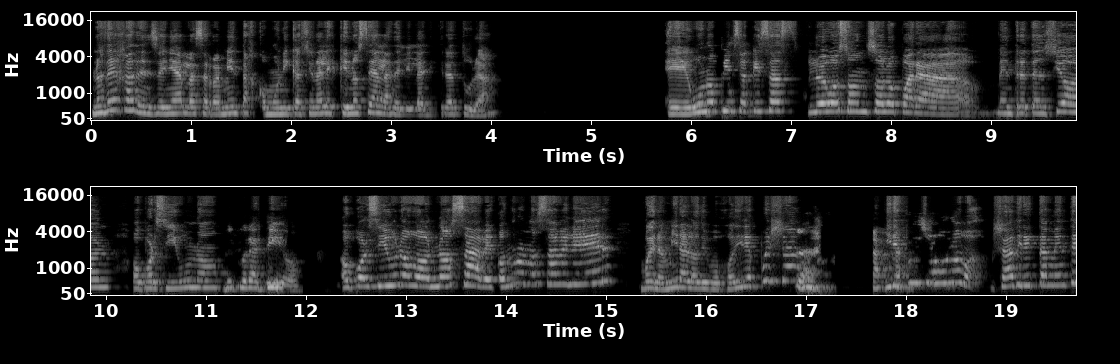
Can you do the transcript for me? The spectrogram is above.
nos dejas de enseñar las herramientas comunicacionales que no sean las de la literatura, eh, uno piensa que esas luego son solo para entretención o por si uno... Decorativo. O por si uno no sabe, cuando uno no sabe leer, bueno, mira los dibujos y después ya... Y después ya uno, ya directamente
